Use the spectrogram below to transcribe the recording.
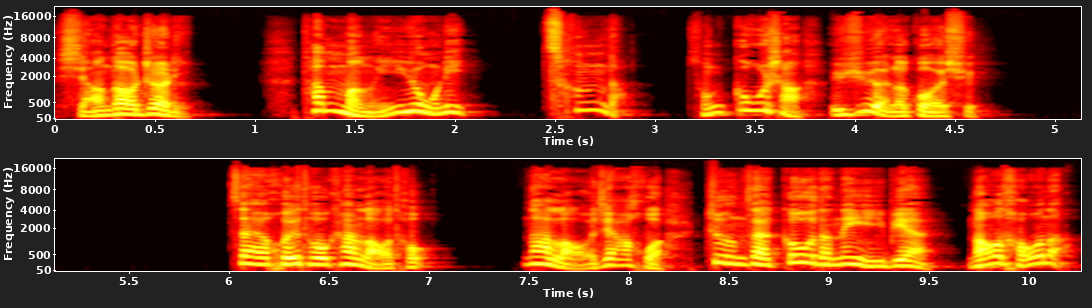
想到这里，他猛一用力，噌的从沟上跃了过去。再回头看老头，那老家伙正在沟的那一边挠头呢。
